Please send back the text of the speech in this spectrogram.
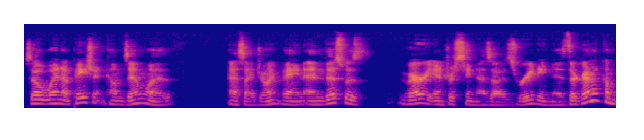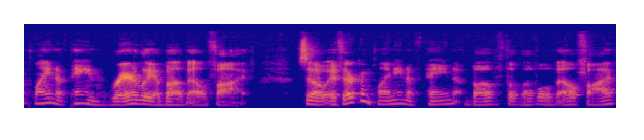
So when a patient comes in with SI joint pain and this was very interesting as I was reading is they're going to complain of pain rarely above L5. So if they're complaining of pain above the level of L5,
